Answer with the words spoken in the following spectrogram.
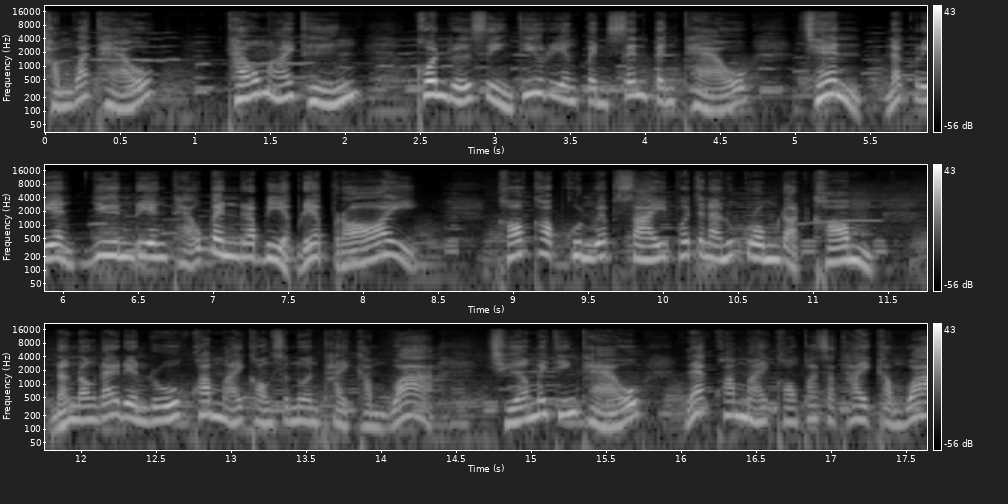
คำว่าแถว แถวหมายถึง คนหรือสิ่งที่เรียงเป็นเส้นเป็นแถว เช่น นักเรียนยืนเรียงแถวเป็นระเบียบเรียบร้อย ขอขอบคุณเว็บไซต์พจนานุกรม .com น้อง ๆ ได้เรียนรู้ความหมายของสำนวนไทยคำว่า เชื้อไม่ทิ้งแถว และความหมายของภาษาไทยคำว่า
